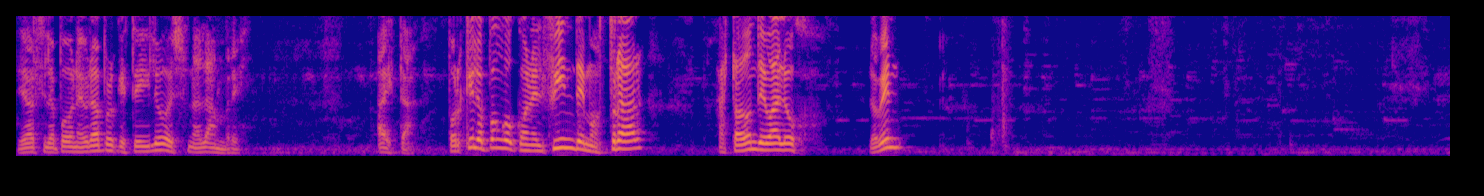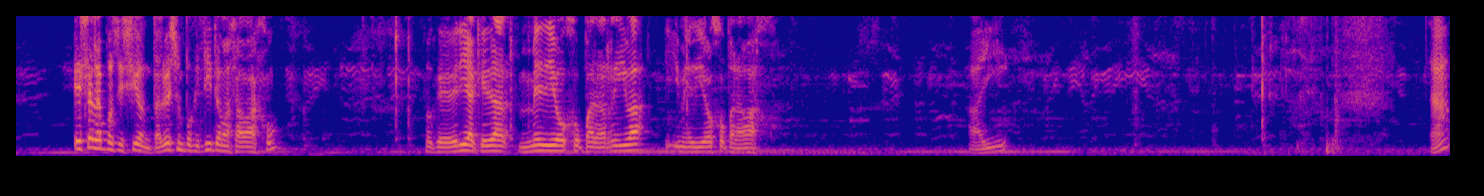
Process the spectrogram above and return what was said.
Y a ver si la puedo nebrar porque este hilo es un alambre. Ahí está. ¿Por qué lo pongo con el fin de mostrar hasta dónde va el ojo? ¿Lo ven? Esa es la posición, tal vez un poquitito más abajo, porque debería quedar medio ojo para arriba y medio ojo para abajo. Ahí. ¿Ah?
